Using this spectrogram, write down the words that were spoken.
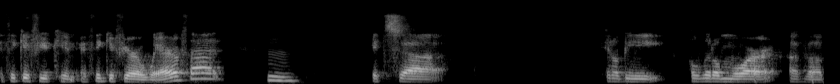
I think if you can, I think if you're aware of that, mm. it's, uh, it'll be a little more of a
